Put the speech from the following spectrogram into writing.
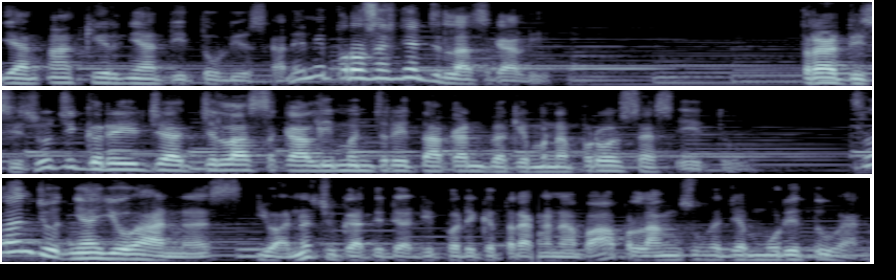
yang akhirnya dituliskan. Ini prosesnya jelas sekali. Tradisi suci gereja jelas sekali menceritakan bagaimana proses itu. Selanjutnya Yohanes, Yohanes juga tidak diberi keterangan apa-apa, langsung saja murid Tuhan.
